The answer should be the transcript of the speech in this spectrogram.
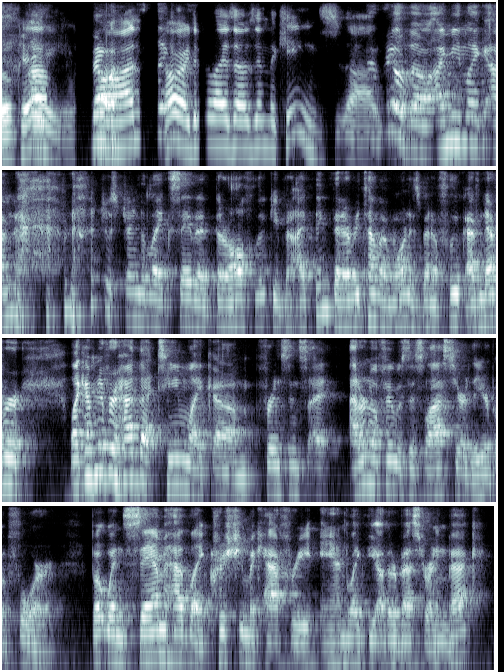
Okay. Um, no, on. like- All right. I didn't realize I was in the Kings. Uh, For real though, I mean, like, I'm not, I'm not just trying to like say that they're all fluky, but I think that every time I've won, it's been a fluke. I've never, like, I've never had that team. Like, um, for instance, I, I don't know if it was this last year or the year before, but when Sam had like Christian McCaffrey and like the other best running back,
